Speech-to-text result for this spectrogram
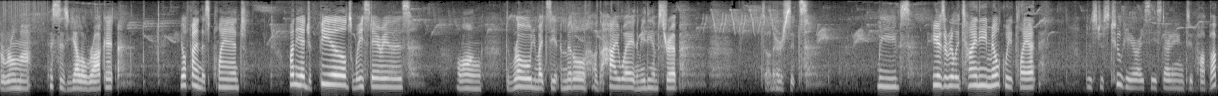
aroma. This is yellow rocket. You'll find this plant on the edge of fields, waste areas, along the road. You might see it in the middle of the highway, the medium strip. So there's its leaves. Here's a really tiny milkweed plant. There's just two here I see starting to pop up.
